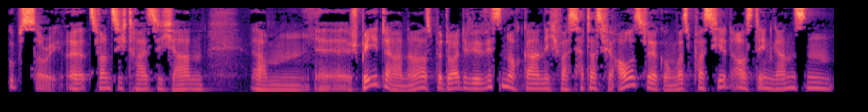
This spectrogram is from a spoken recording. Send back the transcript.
ups, sorry, äh, 20, 30 Jahren ähm, äh, später. Ne? Das bedeutet, wir wissen noch gar nicht, was hat das für Auswirkungen, was passiert aus den ganzen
